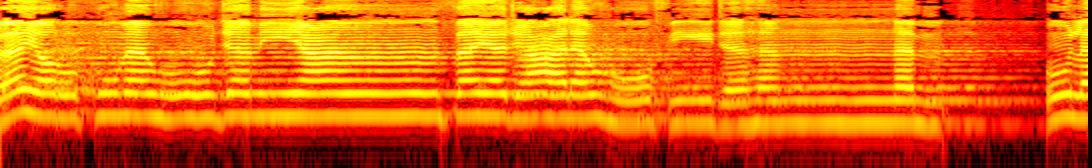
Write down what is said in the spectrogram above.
فيركمه جميعا فيجعله في جهنم. أولئك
